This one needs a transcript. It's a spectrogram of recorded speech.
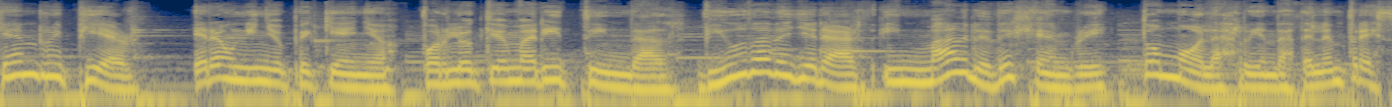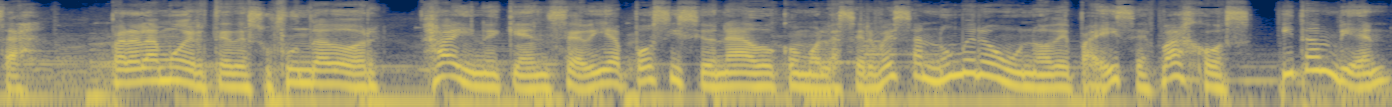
Henry Pierre, era un niño pequeño, por lo que Marie Tyndall, viuda de Gerard y madre de Henry, tomó las riendas de la empresa. Para la muerte de su fundador, Heineken se había posicionado como la cerveza número uno de Países Bajos y también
